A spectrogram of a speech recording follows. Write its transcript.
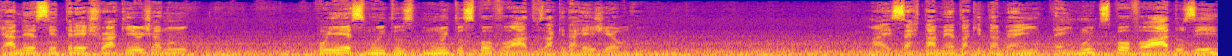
Já nesse trecho aqui eu já não conheço muitos, muitos povoados aqui da região. Mas certamente aqui também tem muitos povoados e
